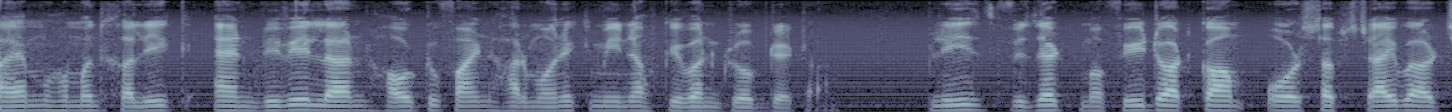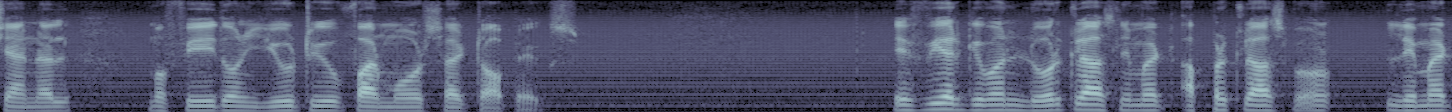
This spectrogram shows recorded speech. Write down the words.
I am Muhammad Khalik and we will learn how to find harmonic mean of given group data. Please visit mufid.com or subscribe our channel Mufid on YouTube for more such topics. If we are given lower class limit, upper class limit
